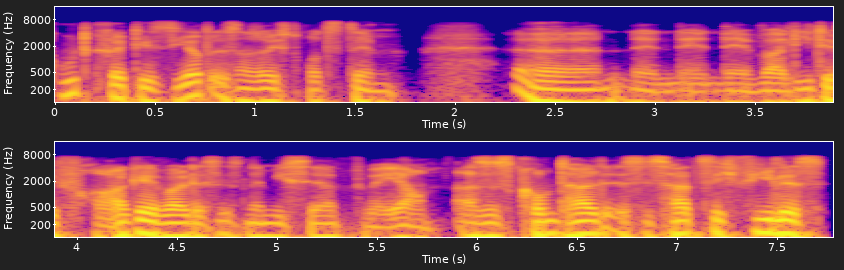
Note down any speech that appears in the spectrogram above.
gut kritisiert, ist natürlich trotzdem eine, äh, eine, eine valide Frage, weil das ist nämlich sehr schwer. Also es kommt halt, es, es hat sich vieles,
